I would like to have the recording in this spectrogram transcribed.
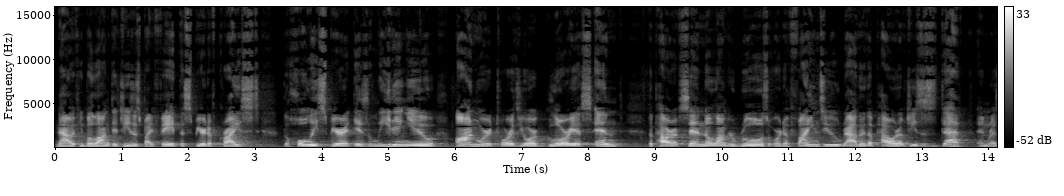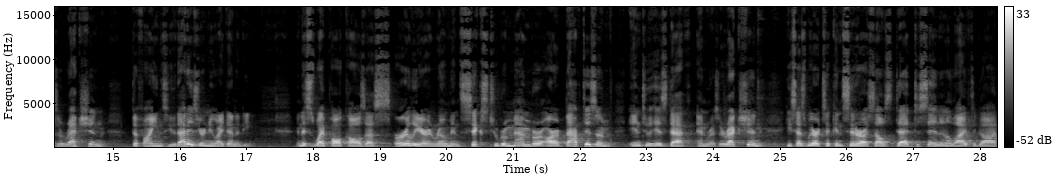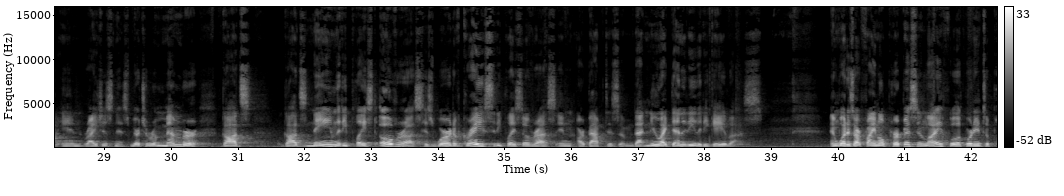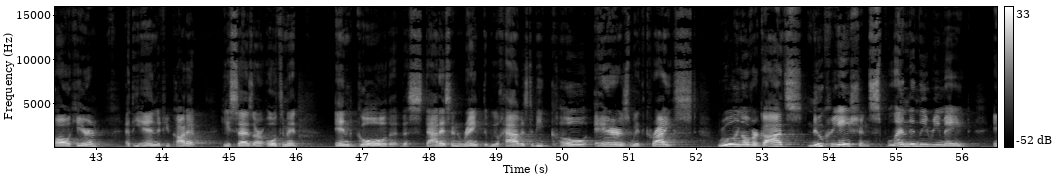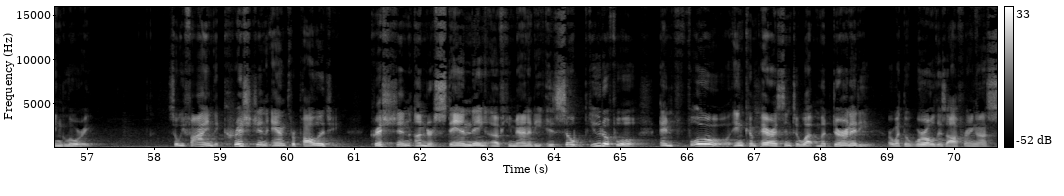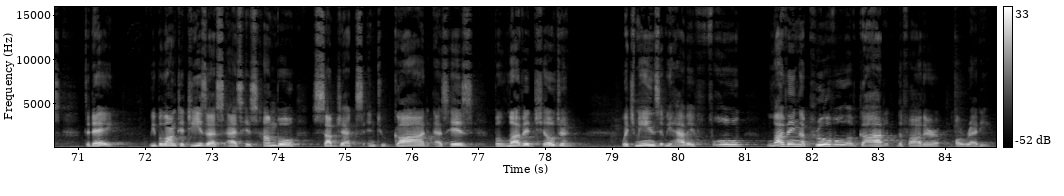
Now, if you belong to Jesus by faith, the Spirit of Christ, the Holy Spirit is leading you onward towards your glorious end. The power of sin no longer rules or defines you. Rather, the power of Jesus' death and resurrection defines you. That is your new identity. And this is why Paul calls us earlier in Romans 6 to remember our baptism into his death and resurrection. He says we are to consider ourselves dead to sin and alive to God in righteousness. We are to remember God's, God's name that he placed over us, his word of grace that he placed over us in our baptism, that new identity that he gave us. And what is our final purpose in life? Well, according to Paul here, at the end, if you caught it, he says our ultimate end goal, the, the status and rank that we'll have is to be co heirs with Christ, ruling over God's new creation, splendidly remade in glory. So we find that Christian anthropology, Christian understanding of humanity is so beautiful and full in comparison to what modernity or what the world is offering us today. We belong to Jesus as his humble subjects and to God as his beloved children, which means that we have a full, loving approval of God the Father already.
